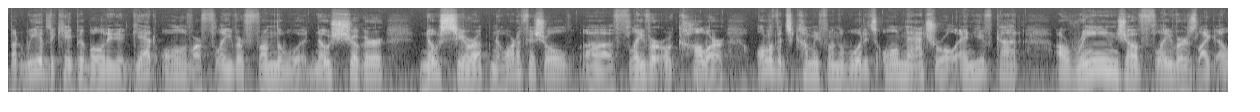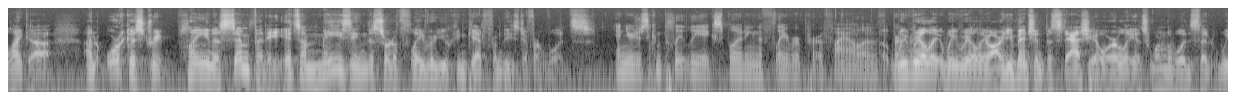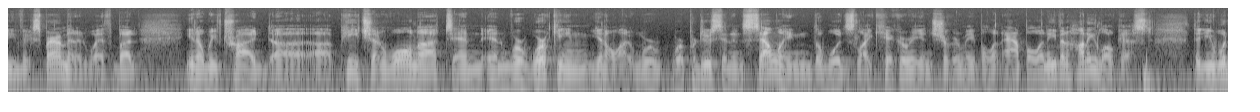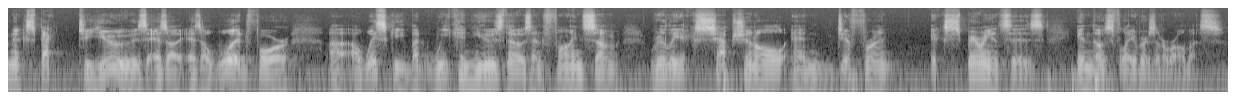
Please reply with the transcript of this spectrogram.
But we have the capability to get all of our flavor from the wood. No sugar, no syrup, no artificial uh, flavor or color. All of it's coming from the wood. It's all natural, and you've got a range of flavors like like a an orchestra playing a symphony. It's amazing the sort of flavor you can get from these different woods. and you're just completely exploding the flavor profile of We really, we really are. You mentioned pistachio early. It's one of the woods that we've experimented with, but you know we've tried uh, uh, peach and walnut, and, and we're working. You know, uh, we're we're producing and selling the woods like hickory and sugar maple and apple and even honey locust that you wouldn't expect to use as a as a wood for. Uh, a whiskey, but we can use those and find some really exceptional and different experiences in those flavors and aromas.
